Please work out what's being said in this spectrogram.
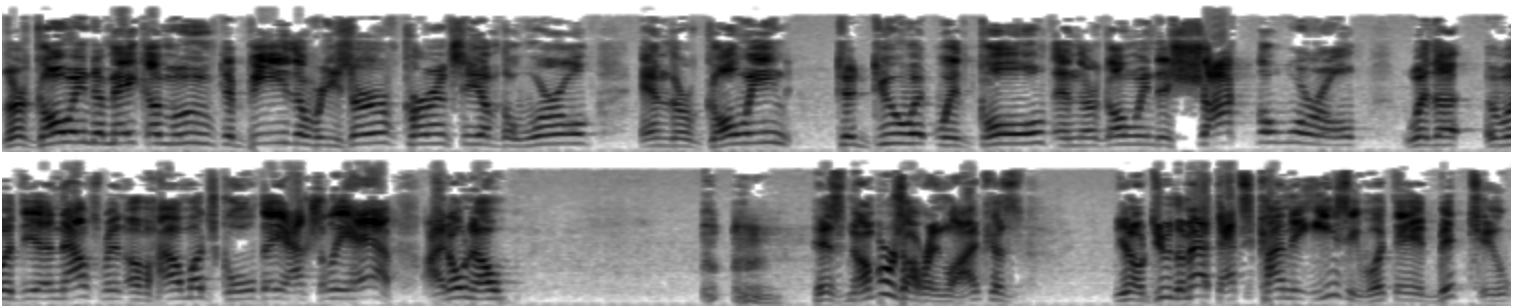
They're going to make a move to be the reserve currency of the world, and they're going to do it with gold, and they're going to shock the world with a with the announcement of how much gold they actually have. I don't know. His numbers are in line because you know, do the math. That's kind of easy. What they admit to.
